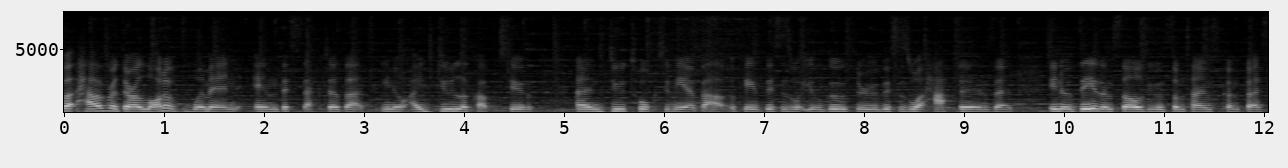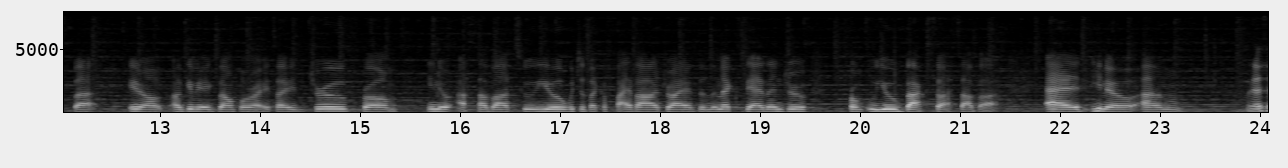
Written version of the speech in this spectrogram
but however, there are a lot of women in this sector that, you know, I do look up to and do talk to me about, okay, this is what you'll go through, this is what happens. And, you know, they themselves even sometimes confess that, you know, I'll, I'll give you an example, right? I drove from, you know, Asaba to Uyo, which is like a five hour drive. Then the next day I then drove from Uyo back to Asaba. And, you know, um, uh,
